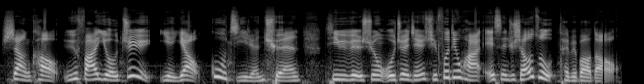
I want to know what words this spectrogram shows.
上铐于法有据，也要顾及人权。TVB 新闻吴俊杰、徐富丁华 SNG 小组台北报道。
